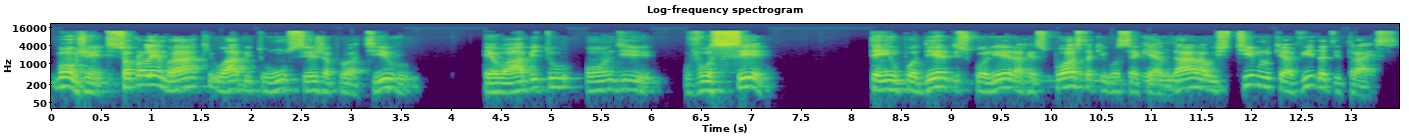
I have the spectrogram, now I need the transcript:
Bom, gente, só para lembrar que o hábito 1 um, seja proativo é o hábito onde você tem o poder de escolher a resposta que você quer dar ao estímulo que a vida te traz.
